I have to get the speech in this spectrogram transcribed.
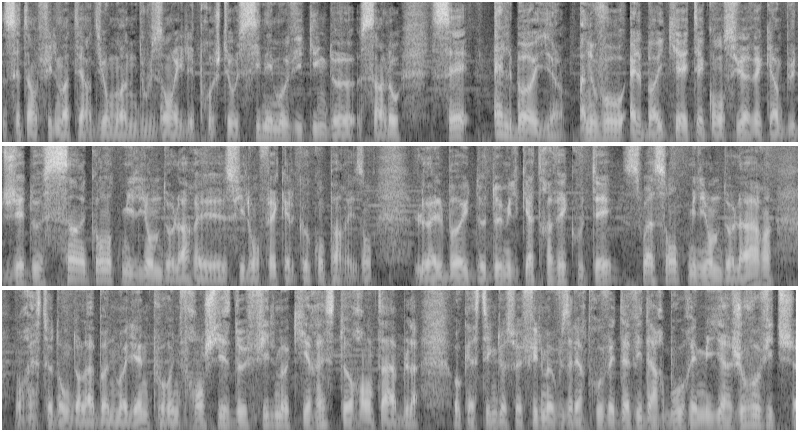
C'est un film interdit aux moins de 12 ans et il est projeté au Cinémo Viking de Saint-Lô. C'est Hellboy. Un nouveau Hellboy qui a été conçu avec un budget de 50 millions de dollars et si l'on fait quelques comparaisons, le Hellboy de 2004 avait coûté 60 millions de dollars. On reste donc dans la bonne moyenne pour une franchise de films qui reste rentable. Au casting de ce film, vous allez retrouver David Harbour et Mia Jovovich.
